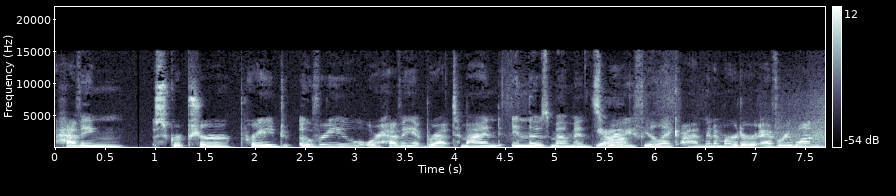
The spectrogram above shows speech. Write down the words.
having scripture prayed over you or having it brought to mind in those moments Yeah. where you feel like I'm going to murder everyone.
